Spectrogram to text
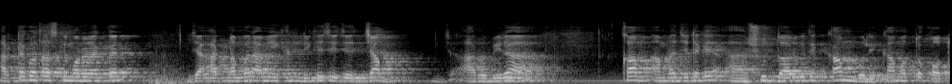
আরেকটা কথা আজকে মনে রাখবেন, যে আট নম্বরে আমি এখানে লিখেছি যে, জাম। আরবিরা কাম, আমরা যেটাকে শুদ্ধ আরবিতে কাম বলি, কামত্ব কত?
